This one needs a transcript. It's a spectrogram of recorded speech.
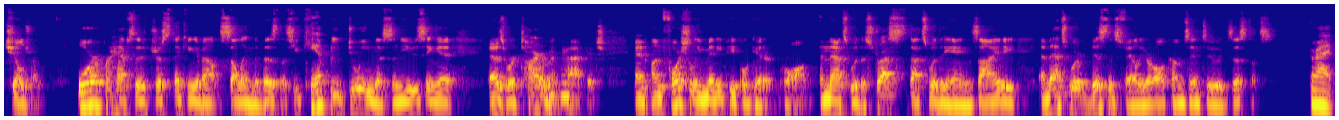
children or perhaps they're just thinking about selling the business. You can't be doing this and using it as a retirement mm-hmm. package. And unfortunately, many people get it wrong. And that's where the stress, that's where the anxiety, and that's where business failure all comes into existence. Right.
